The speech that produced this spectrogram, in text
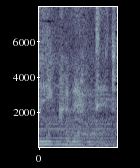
Reconnected.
